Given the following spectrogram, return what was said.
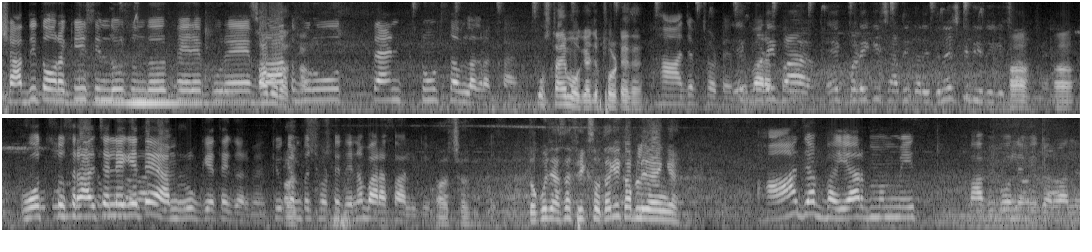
शादी तो रखी सिंदूर सिंदूर फेरे पूरे सब बात गुरु टेंट टूट सब लग रखा है। उस टाइम हो गया जब छोटे थे। हाँ जब छोटे थे एक बड़ी एक बड़ी की शादी करी थी ना इसकी दीदी की हाँ साथ में। हाँ। वो ससुराल चले गए थे हम रुक गए थे घर में क्योंकि हम तो अच्छा। छोटे थे ना बारह साल के। अच्छा तो कुछ ऐसा फिक्स होता है कि कब ले जाएँगे हाँ जब भैया और मम्मी भाभी बोलेंगे घर वाले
